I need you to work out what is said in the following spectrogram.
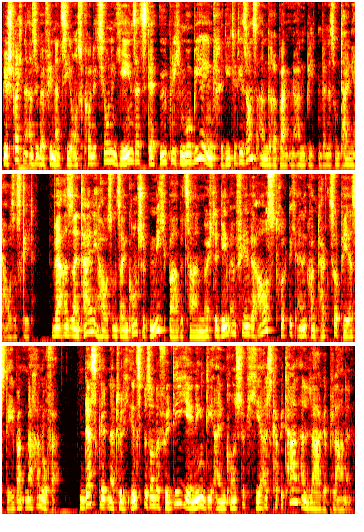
Wir sprechen also über Finanzierungskonditionen jenseits der üblichen Mobilienkredite, die sonst andere Banken anbieten, wenn es um Tiny Houses geht. Wer also sein Tiny House und sein Grundstück nicht bar bezahlen möchte, dem empfehlen wir ausdrücklich einen Kontakt zur PSD Bank nach Hannover. Das gilt natürlich insbesondere für diejenigen, die ein Grundstück hier als Kapitalanlage planen.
